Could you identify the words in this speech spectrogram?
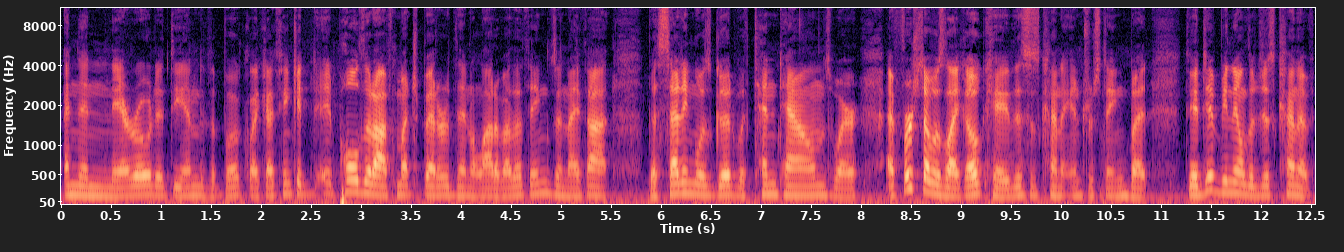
and then narrowed at the end of the book. Like I think it it pulled it off much better than a lot of other things. And I thought the setting was good with ten towns. Where at first I was like, okay, this is kind of interesting, but the idea of being able to just kind of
